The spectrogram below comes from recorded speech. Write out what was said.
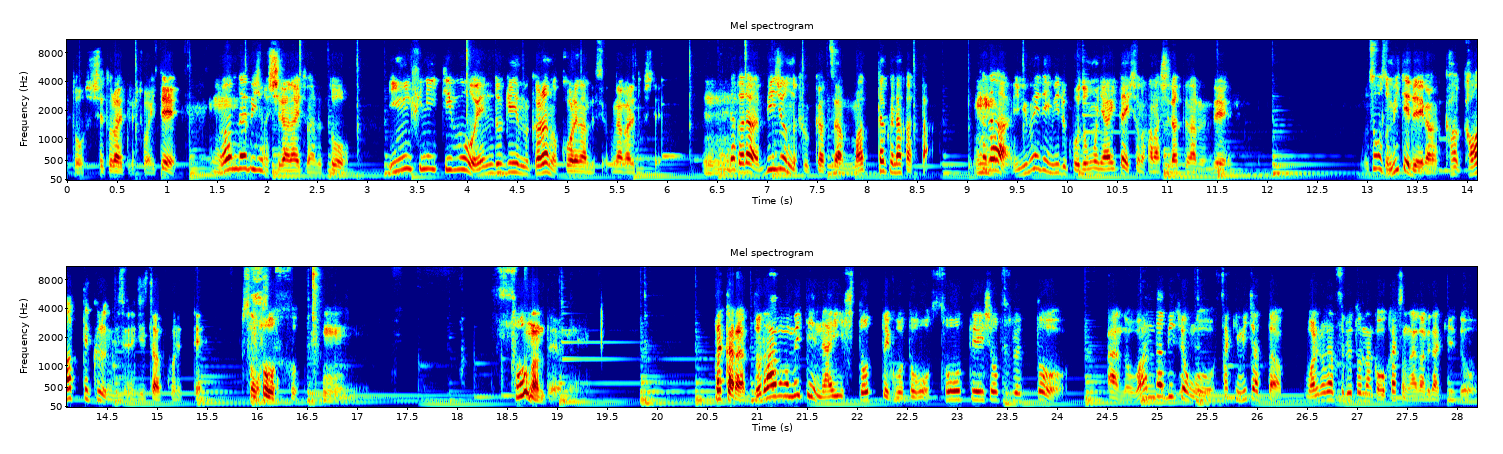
として捉えてる人がいて、うんワンダービジョン知らないとなると、インフィニティ・ウォー・エンドゲームからのこれなんですよ、流れとして。うんだから、ビジョンの復活は全くなかった。ただ、夢で見る子供に会いたい人の話だってなるんで、そもそも見てる映画がか変わってくるんですよね、実はこれって。そうそうそう。うん。そうなんだよね。だから、ドラマを見てない人ってことを想定しようとすると、あの、ワンダービジョンを先見ちゃった我々がするとなんかおかしな流れだけど、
